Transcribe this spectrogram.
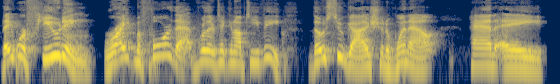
they were feuding right before that, before they were taken off TV. Those two guys should have went out, had a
